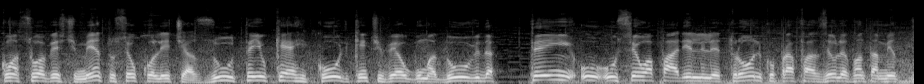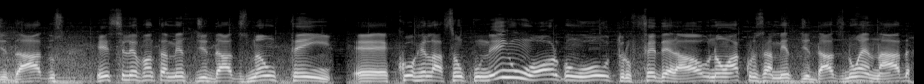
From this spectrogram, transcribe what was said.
com a sua vestimenta, o seu colete azul, tem o QR Code, quem tiver alguma dúvida, tem o, o seu aparelho eletrônico para fazer o levantamento de dados. Esse levantamento de dados não tem é, correlação com nenhum órgão outro federal, não há cruzamento de dados, não é nada.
